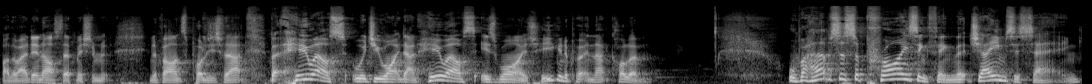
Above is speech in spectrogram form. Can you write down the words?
By the way, I didn't ask their permission in advance. Apologies for that. But who else would you write down? Who else is wise? Who are you going to put in that column? Well, perhaps a surprising thing that James is saying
